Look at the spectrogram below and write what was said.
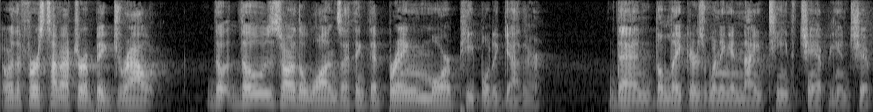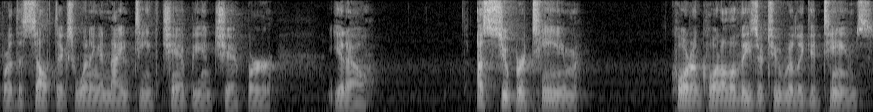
Or the first time after a big drought. Th- those are the ones I think that bring more people together than the Lakers winning a 19th championship or the Celtics winning a 19th championship or you know a super team quote unquote although these are two really good teams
